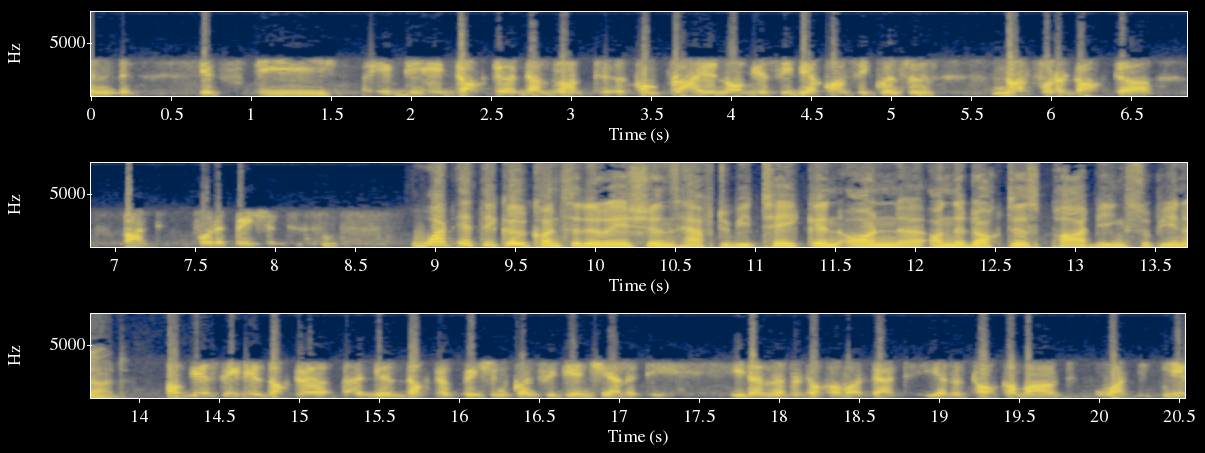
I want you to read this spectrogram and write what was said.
and if the if the doctor does not comply and obviously there are consequences not for the doctor but for the patient. What ethical considerations have to be taken on uh, on the doctor's part being subpoenaed? Obviously, there's doctor uh, there's doctor-patient confidentiality. He doesn't have to talk about that. He has to talk about what his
